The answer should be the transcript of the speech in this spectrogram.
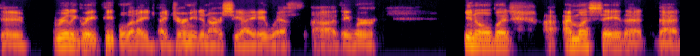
the really great people that i, I journeyed in rcia with uh, they were you know but I, I must say that that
